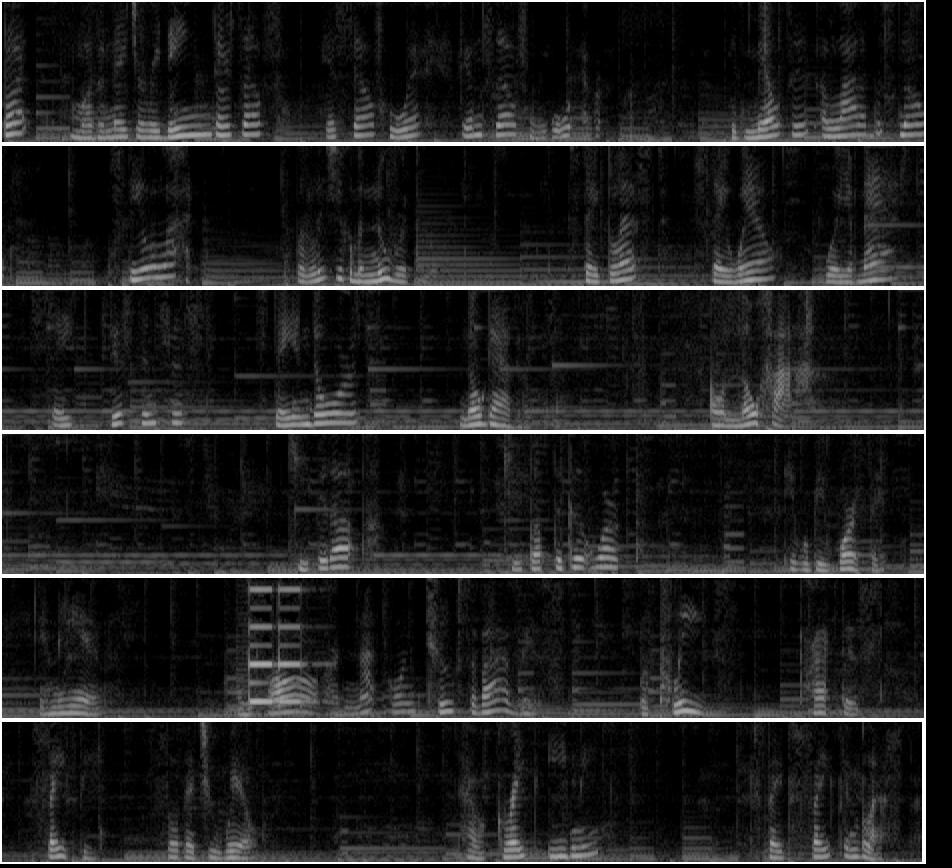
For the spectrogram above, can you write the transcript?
But Mother Nature redeemed herself, herself, whoever, himself, whoever. It melted a lot of the snow, still a lot, but at least you can maneuver through it. Stay blessed, stay well, wear your mask, safe distances, stay indoors, no gatherings. Aloha. Keep it up. Keep up the good work. It will be worth it in the end. We all are not going to survive this, but please practice safety so that you will. Have a great evening. Stay safe and blessed.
